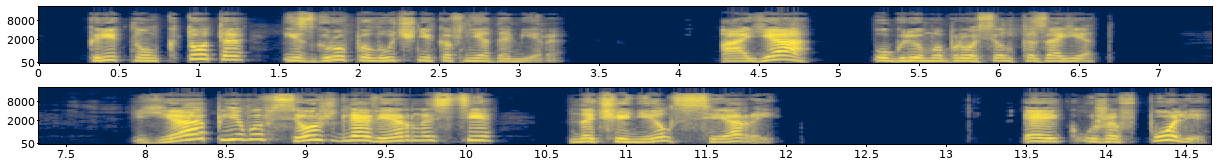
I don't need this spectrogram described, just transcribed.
— крикнул кто-то из группы лучников Недомира. «А я — угрюмо бросил Казаед. Я б его все ж для верности начинил серой. Эйк уже в поле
